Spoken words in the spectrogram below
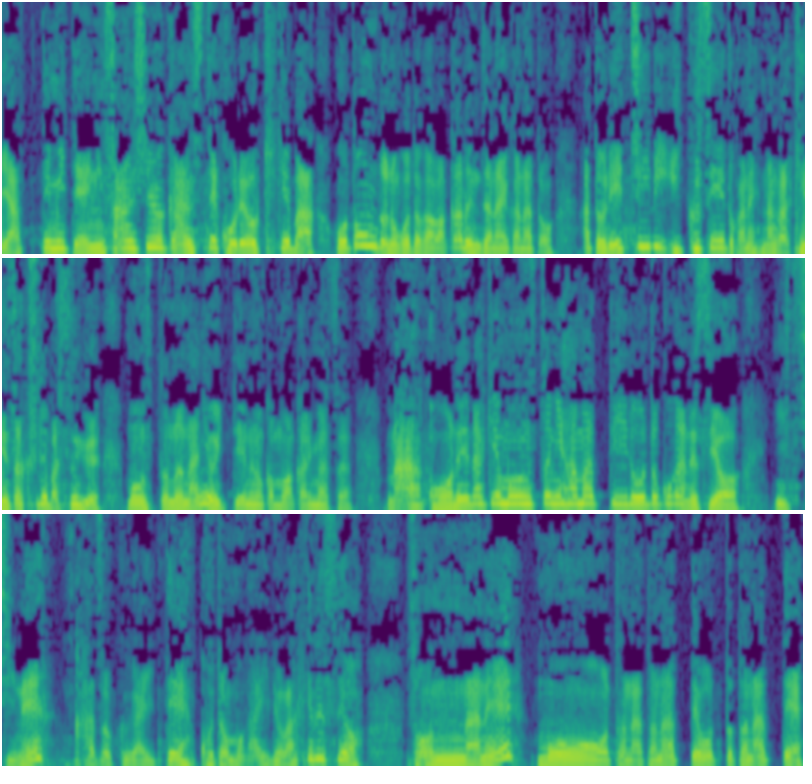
やってみて2、3週間してこれを聞けばほとんどのことがわかるんじゃないかなと。あとレチリ育成とかね、なんか検索すればすぐモンストの何を言っているのかもわかります。まあこれだけモンストにハマっている男がですよ、一ね、家族がいて子供がいるわけですよ。そんなね、もう大人となって夫となって、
